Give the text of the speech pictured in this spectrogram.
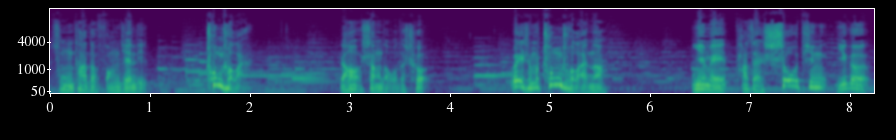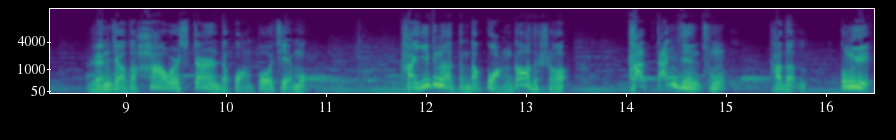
从他的房间里冲出来，然后上到我的车。为什么冲出来呢？因为他在收听一个人叫做 Howard Stern 的广播节目。他一定要等到广告的时候，他赶紧从他的公寓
